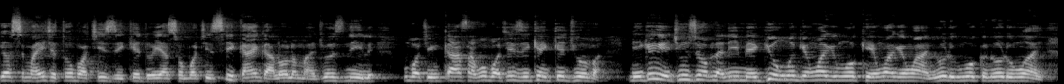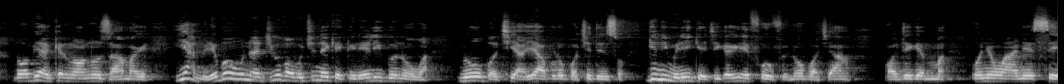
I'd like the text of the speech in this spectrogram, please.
Ya ọ sị ma anyị cheta ụbọchị izu ike doo ya sọ ụbọchị isii ka anyị ga-ala ụlọ ma jụọ ozi niile ụbọchị nke asaa bụ ụbọchị izu ike nke jehova. Na ị gaghị eji ozi ọbụla n'ime gị onwe gị nwa gị nwoke nwa gị nwaanyị oru nwoke na oru nwaanyị na ọbịa nke n'ọnụ ụzọ amaghị. Ya mere ebe ọ bụ na jehova bụ chineke kere eluigwe n'ụwa n'ụbọchị a ya bụrụ ụbọchị dị nsọ gịnị mere ị ga-eji gaghị efe ofe n'ụbọchị ahụ? Ọ dịghị mma onye nwaanyị sị.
